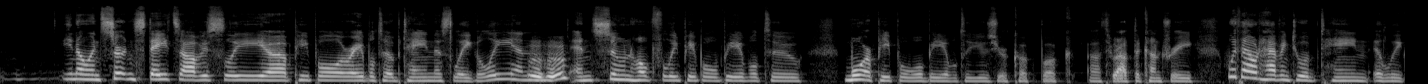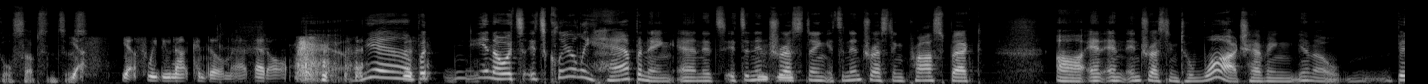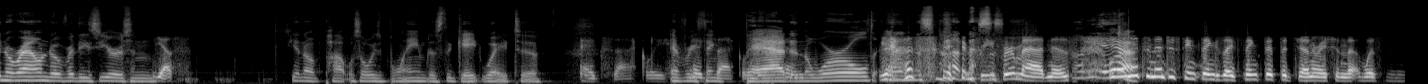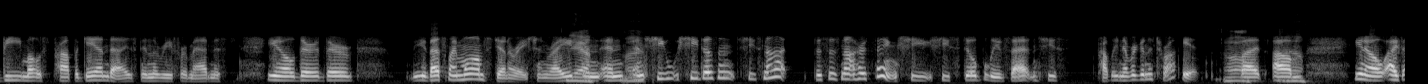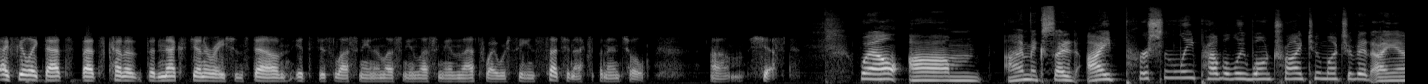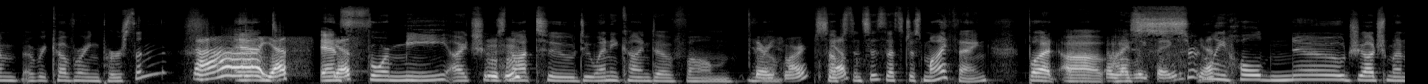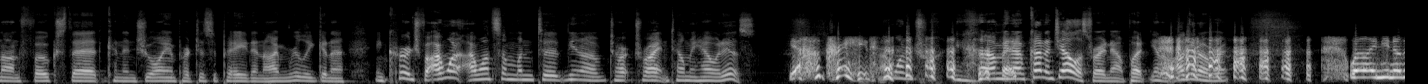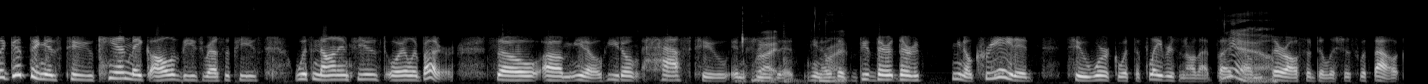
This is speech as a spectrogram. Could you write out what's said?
you know, in certain states, obviously, uh, people are able to obtain this legally, and Mm-hmm. and soon, hopefully, people will be able to, more people will be able to use your cookbook uh, throughout the country without having to obtain illegal substances. yes, yes, we do not condone that at all. yeah, but you know, it's it's clearly happening, and it's it's Mm-hmm. an interesting it's an interesting prospect, uh, and and interesting to watch. Having you know been around over these years, and yes, you know, pot was always blamed as the gateway to exactly. everything exactly. bad in the world, and it's not necessarily. reefer madness. Well, yeah. and it's an interesting thing because I think that the generation that was the most propagandized in the reefer madness, you know, they're they're that's my mom's generation, right? Yeah, and and right. and she she doesn't she's not this is not her thing. She she still believes that, and she's probably never going to try it. Oh, but um, yeah. you know, I I feel like that's that's kind of the next generations down. It's just lessening and lessening and lessening, and that's why we're seeing such an exponential um, shift. Well, um, I'm excited. I personally probably won't try too much of it. I am a recovering person. Ah, And- yes, And yes. Mm-hmm. for me, I choose not to do any kind of um, Very know, smart. Yep. substances. That's just my thing. But uh, I thing, certainly yes. hold no judgment on folks that can enjoy and participate. And I'm really going to encourage. I want I want someone to you know tar- try it and tell me how it is. Yeah, great. I want to try. I mean, I'm kind of jealous right now, but you know, I'll get over it. Well, and you know the good thing is too, you can make all of these recipes with non-infused oil or butter. So um, you know you don't have to infuse Right, it. You know right. the, they're they're you know created to work with the flavors and all that, but Yeah. um, they're also delicious without.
